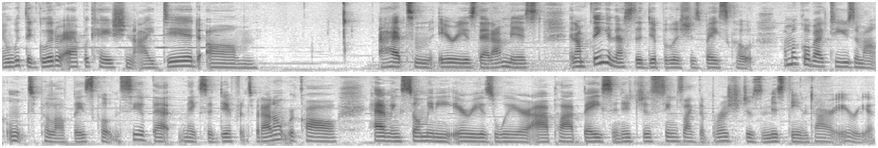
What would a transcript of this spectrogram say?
And with the glitter application, I did... Um, I had some areas that I missed, and I'm thinking that's the Dipalicious base coat. I'm going to go back to using my oomph to peel off base coat and see if that makes a difference. But I don't recall having so many areas where I apply base, and it just seems like the brush just missed the entire area.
